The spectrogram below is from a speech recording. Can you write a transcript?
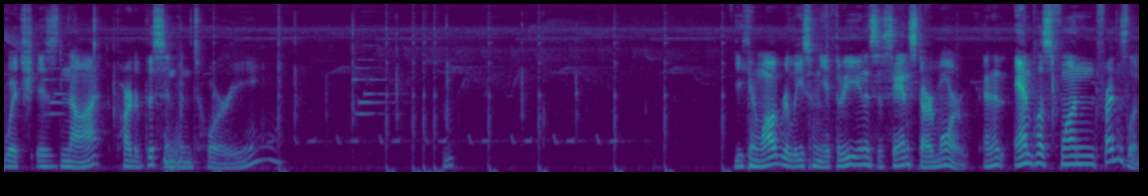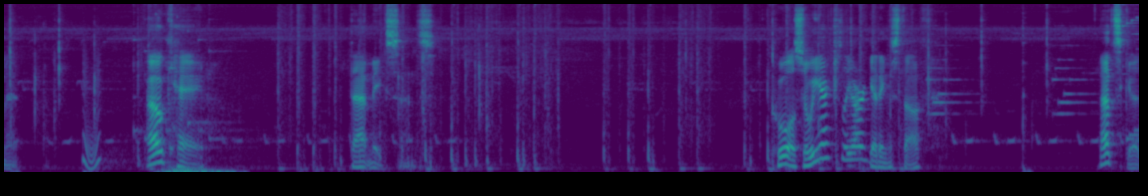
Which is not part of this inventory. You can wild release when you three units of Sandstar more, and, and plus one friends limit. Okay. That makes sense. Cool, so we actually are getting stuff. That's good.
